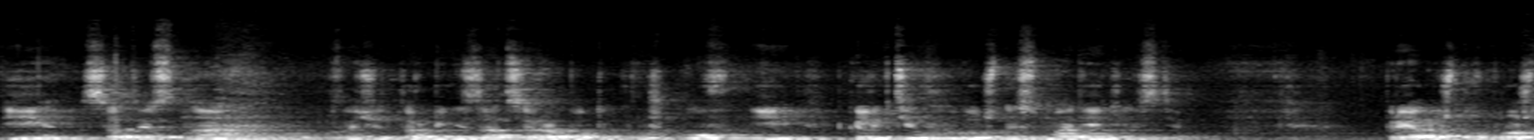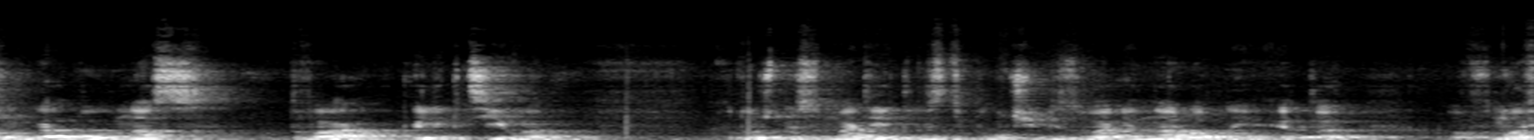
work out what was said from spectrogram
и, соответственно, значит, организация работы кружков и коллективов художественной самодеятельности. Приятно, что в прошлом году у нас два коллектива художественной самодеятельности получили звание народный. Это вновь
